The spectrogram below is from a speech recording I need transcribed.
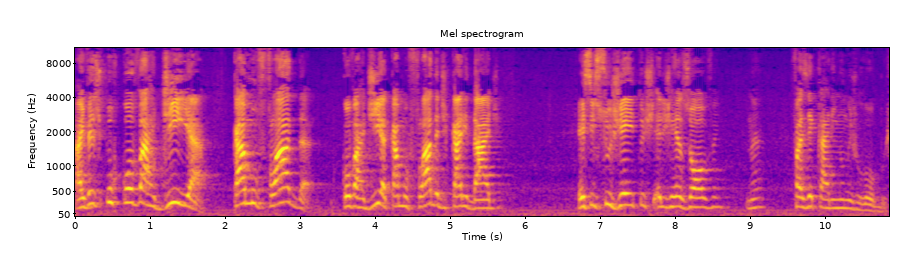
Às vezes por covardia camuflada, covardia camuflada de caridade, esses sujeitos eles resolvem, né, fazer carinho nos lobos.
